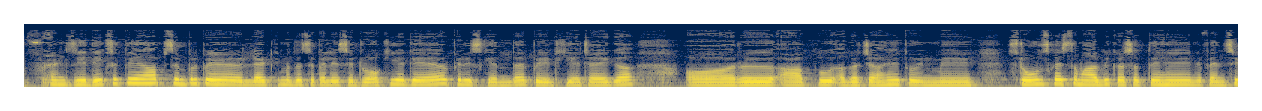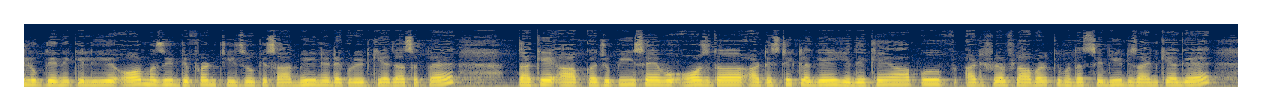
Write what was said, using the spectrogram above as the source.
फ्रेंड्स ये देख सकते हैं आप सिंपल लेड की मदद से पहले इसे ड्रॉ किया गया है और फिर इसके अंदर पेंट किया जाएगा। और आप अगर चाहें तो इनमें स्टोन्स का इस्तेमाल भी कर सकते हैं, इन्हें फैंसी लुक देने के लिए और मज़ीद डिफरेंट चीज़ों के साथ भी इन्हें डेकोरेट किया जा सकता है ताकि आपका जो पीस है वो और ज़्यादा आर्टिस्टिक लगे। ये देखें आप आर्टिफिशियल फ्लावर की मदद से भी डिज़ाइन किया गया है।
